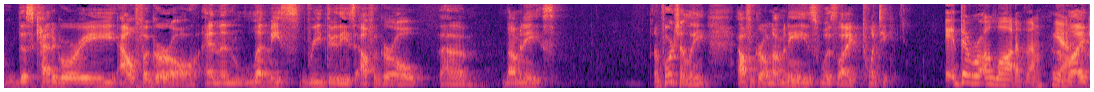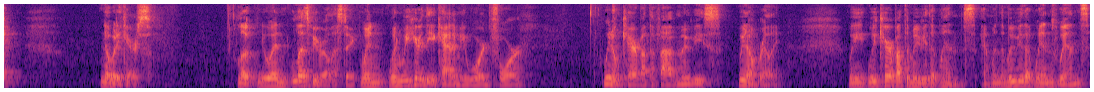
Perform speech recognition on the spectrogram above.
this category alpha girl and then let me read through these alpha girl um, nominees unfortunately alpha girl nominees was like 20 It- there were a lot of them. and yeah. I'm like, nobody cares. Look, when let's be realistic. When when we hear the Academy Award for, we don't care about the five movies. We don't really. We we care about the movie that wins, and when the movie that wins wins,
